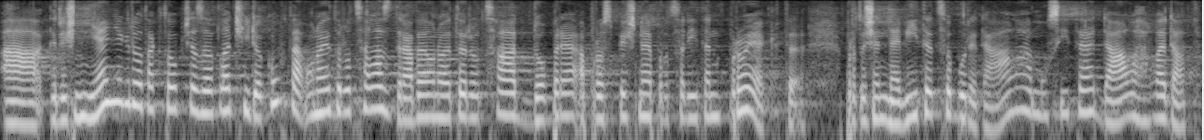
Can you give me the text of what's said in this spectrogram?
A když mě někdo takto občas zatlačí do kouta, ono je to docela zdravé, ono je to docela dobré a prospěšné pro celý ten projekt, protože nevíte, co bude dál a musíte dál hledat.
